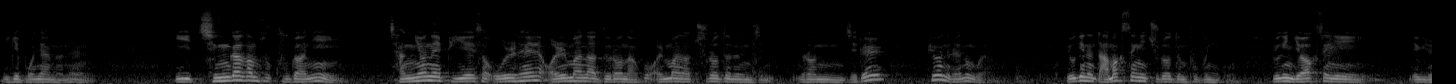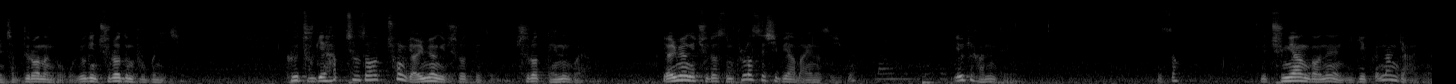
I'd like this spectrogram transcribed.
이게 뭐냐면은 이 증가감수 구간이 작년에 비해서 올해 얼마나 늘어나고 얼마나 줄어드는지 늘었는지를 표현을 해 놓은 거야. 여기는 남학생이 줄어든 부분이고, 여긴 여학생이 여기 좀 참 늘어난 거고, 여긴 줄어든 부분이지. 그 두 개 합쳐서 총 10명이 줄었대, 줄었대는 거야. 10명이 줄었으면 플러스 10이야, 마이너스 10이야? 마이너스 이렇게 가면 돼. 됐어? 근데 중요한 거는 이게 끝난 게 아니야.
